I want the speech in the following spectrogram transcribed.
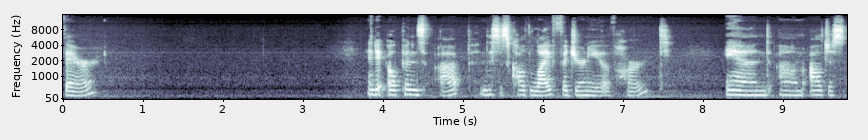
there. And it opens up. This is called Life, A Journey of Heart. And um, I'll just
